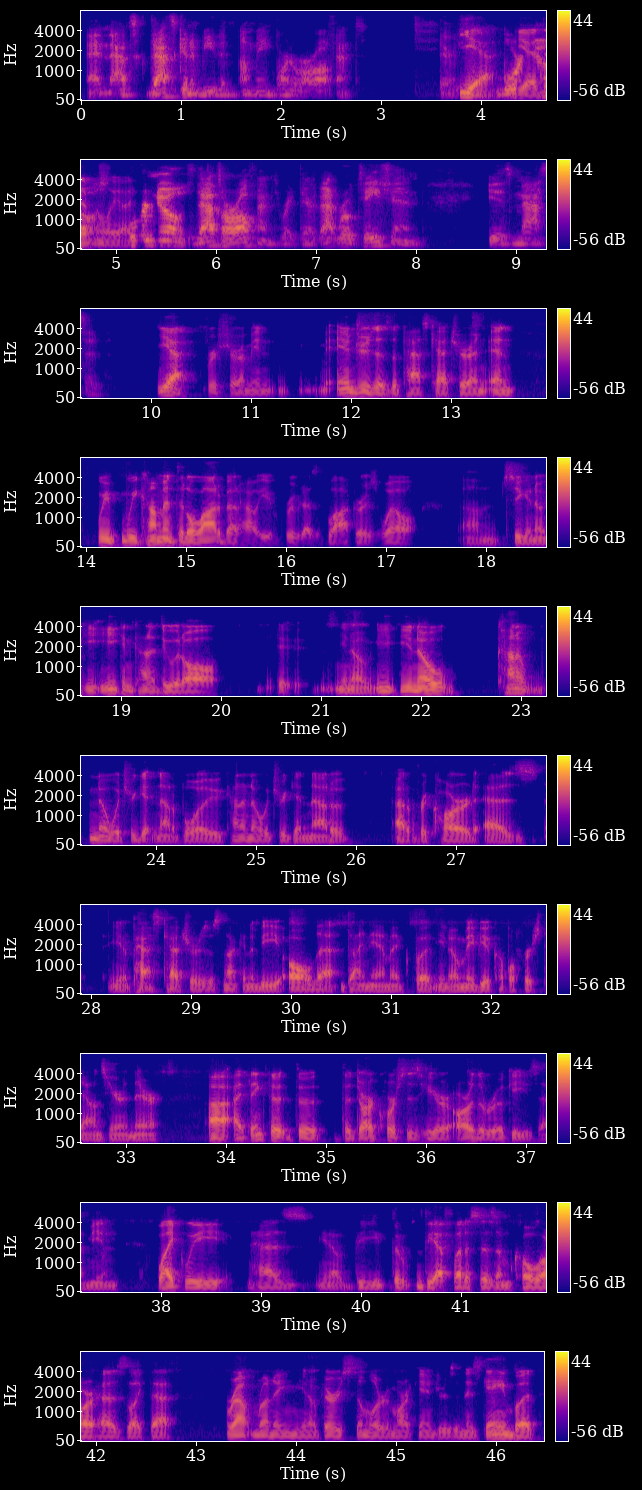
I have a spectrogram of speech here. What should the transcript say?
and that's that's going to be the a main part of our offense. There's, yeah, Lord yeah, knows, definitely. Lord knows that's our offense right there. That rotation is massive. Yeah, for sure. I mean, Andrews is the pass catcher, and and we we commented a lot about how he improved as a blocker as well. Um, so you know he he can kind of do it all. It, you know you, you know kind of know what you're getting out of Boyle. You kind of know what you're getting out of out of Ricard as you know pass catchers. It's not going to be all that dynamic, but you know maybe a couple first downs here and there. Uh, I think the the the dark horses here are the rookies. I mean, likely has you know the the the athleticism. Kolar has like that route running, you know, very similar to Mark Andrews in his game, but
